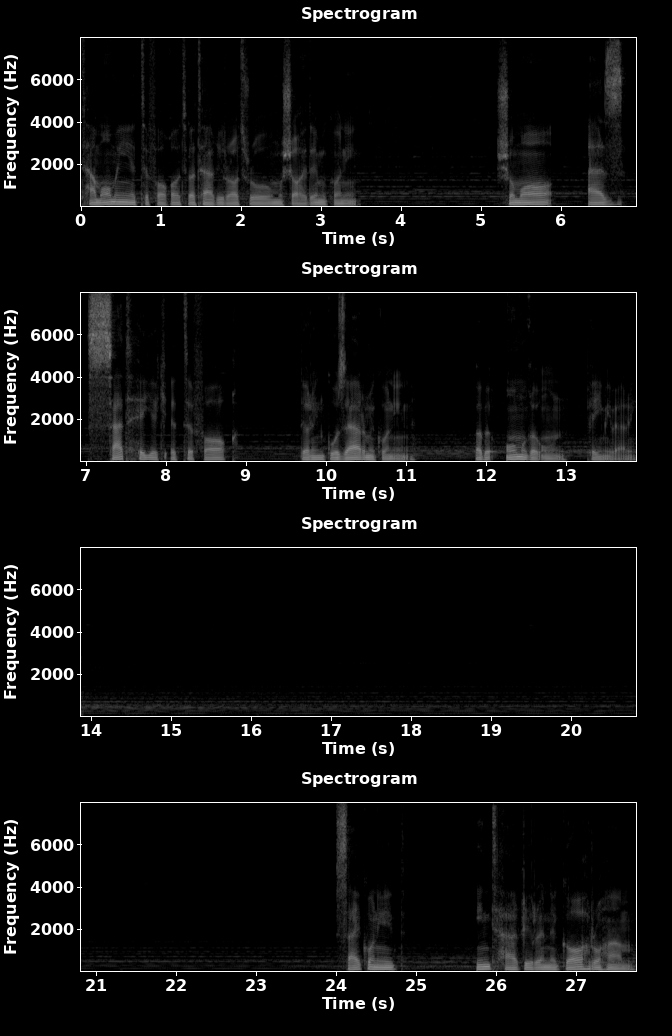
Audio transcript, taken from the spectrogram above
تمام این اتفاقات و تغییرات رو مشاهده می‌کنین. شما از سطح یک اتفاق دارین گذر می‌کنین و به عمق اون پی می‌برین. سعی کنید این تغییر نگاه رو هم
